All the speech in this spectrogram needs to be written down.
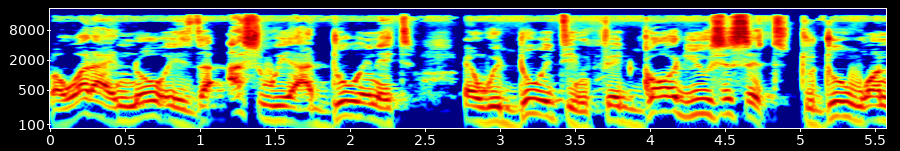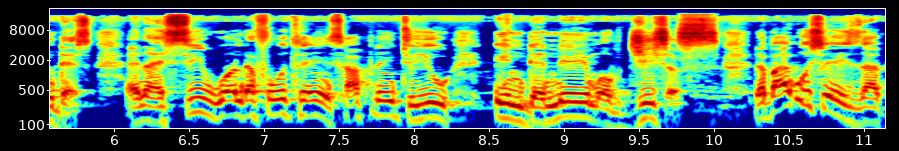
But what I know is that as we are doing it and we do it in faith, God uses it to do wonders. And I see wonderful things happening to you in the name of Jesus. The Bible says that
